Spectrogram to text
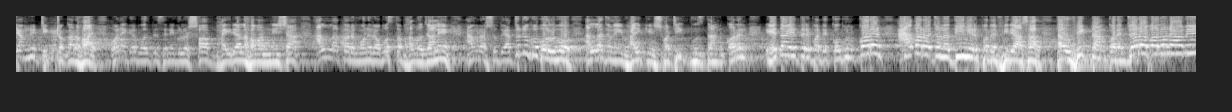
কেমনি টিকটকার হয়? অনেকে বলতেছেন, এগুলো সব ভাইরাল হওয়ার নেশা। আল্লাহ তার মনের অবস্থা ভালো জানে, আমরা শুধু এতটুকু বলব, আল্লাহ যেন এই ভাইকে সঠিক বুঝদান করেন, হেদায়েতের পথে কবুল করেন, আবারও যেন দিনের পথে ফিরে আসার তাও দান করেন। জোরে বলুন আমি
